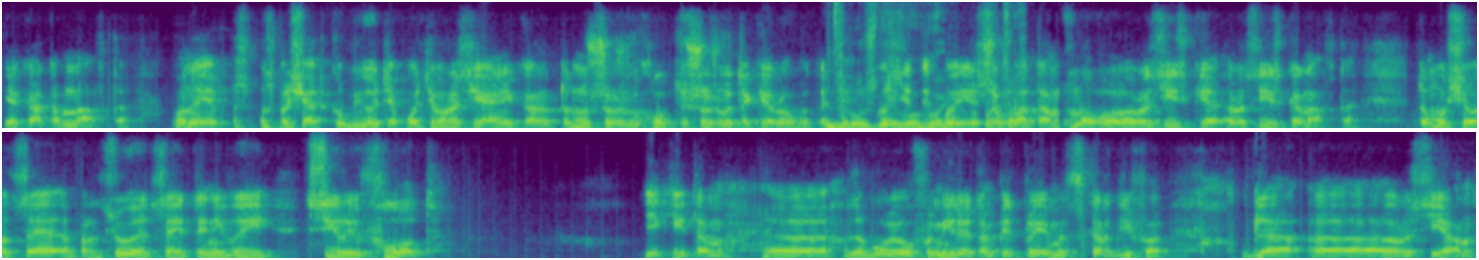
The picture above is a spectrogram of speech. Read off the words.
яка там нафта. Вони спочатку б'ють, а потім росіяни кажуть, то ну що ж ви хлопці, що ж ви таке робите? Дружній вогонь. по іншому, а там знову російська російська нафта. Тому що це працює цей тенівий сірий флот. Який там е, забув його фамілію, там підприємець з Кардіфа для е, росіян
